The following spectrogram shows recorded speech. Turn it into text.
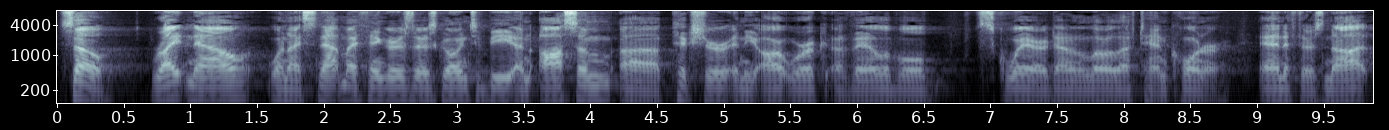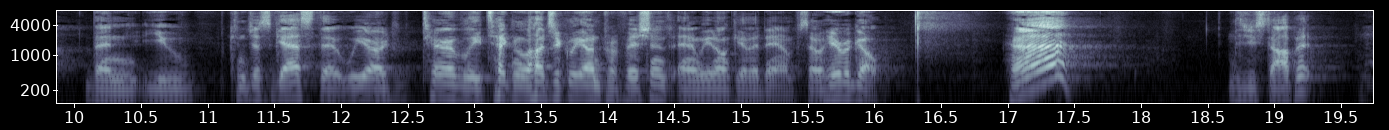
So, right now, when I snap my fingers, there's going to be an awesome uh, picture in the artwork available square down in the lower left hand corner. And if there's not, then you can just guess that we are terribly technologically unproficient and we don't give a damn. So here we go. Huh? Did you stop it? No.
